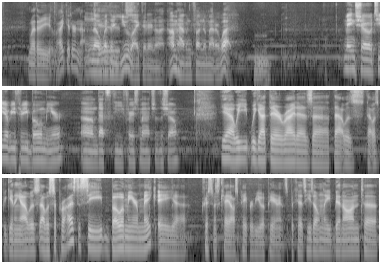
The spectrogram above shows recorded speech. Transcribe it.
whether you like it or not. No, whether you like it or not. I'm having fun no matter what. Main show TW3 Bo Amir. Um, that's the first match of the show. Yeah, we, we got there right as uh, that was that was beginning. I was I was surprised to see Bo Amir make a uh, Christmas Chaos pay per view appearance because he's only been on to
